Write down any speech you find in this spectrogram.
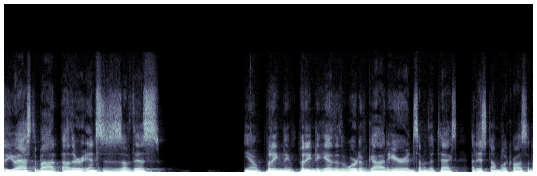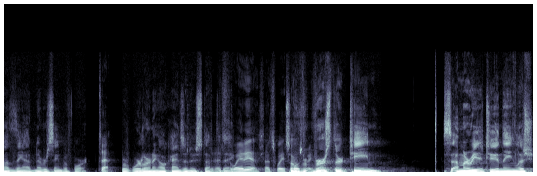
So you asked about other instances of this, you know, putting the, putting together the Word of God here in some of the text. I just stumbled across another thing I've never seen before. What's that? We're, we're learning all kinds of new stuff That's today. That's the way it is. That's the way it's So, supposed to v- be. verse 13, so I'm going to read it to you in the English.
